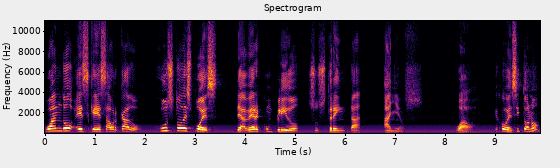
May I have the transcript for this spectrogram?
cuándo es que es ahorcado, justo después de haber cumplido sus 30 años. Wow, qué jovencito, ¿no?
